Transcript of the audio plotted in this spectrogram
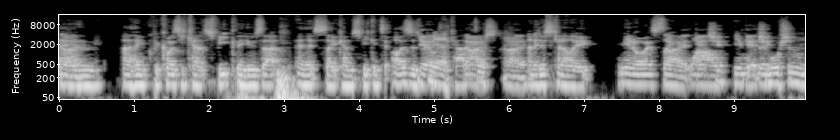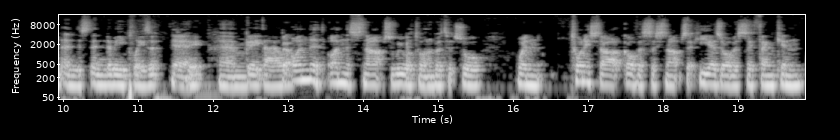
aye. Um, I think because he can't speak, they use that, and it's like him speaking to us as well Yeah. as the characters, aye, aye. and it just kind of like. You know, it's like wow, you, the, gets the you. emotion and the, and the way he plays it. Yeah. great, Um, great dialogue. But on the on the snap, so we were talking about it. So when Tony Stark obviously snaps it, he is obviously thinking,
